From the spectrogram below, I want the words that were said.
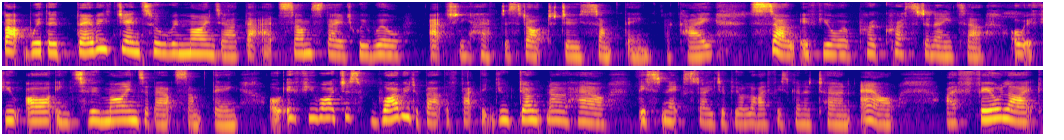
but with a very gentle reminder that at some stage we will actually have to start to do something, okay? So if you're a procrastinator or if you are in two minds about something or if you are just worried about the fact that you don't know how this next stage of your life is going to turn out, I feel like,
